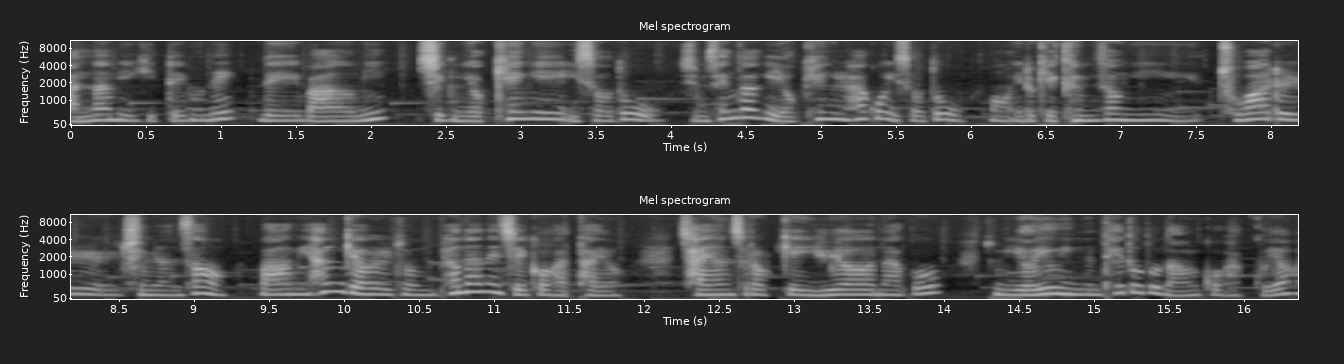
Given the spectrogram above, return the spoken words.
만남이기 때문에 내 마음이 지금 역행에 있어도 지금 생각이 역행을 하고 있어도 어, 이렇게 금성이 조화를 주면서 마음이 한결 좀 편안해질 것 같아요. 자연스럽게 유연하고 좀 여유 있는 태도도 나올 것 같고요.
